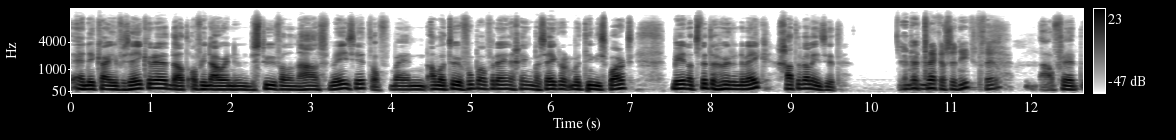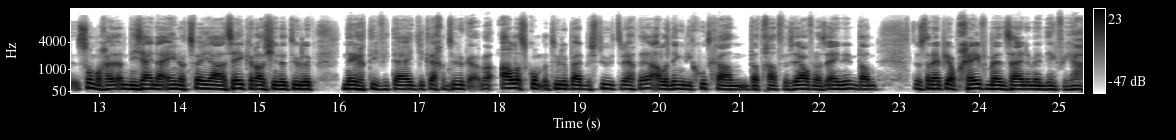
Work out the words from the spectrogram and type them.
en ik kan je verzekeren dat of je nou in het bestuur van een HSW zit of bij een amateur voetbalvereniging, maar zeker ook Martini Sparks, meer dan 20 uur in de week gaat er wel in zitten. En dat trekken ze niet veel? Nou, sommige die zijn na één of twee jaar, zeker als je natuurlijk negativiteit, je krijgt natuurlijk, alles komt natuurlijk bij het bestuur terecht. Hè? Alle dingen die goed gaan, dat gaat vanzelf. En als één in, dan, dus dan heb je op een gegeven moment zijn er mensen die denken van ja,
